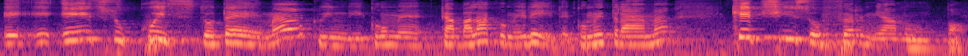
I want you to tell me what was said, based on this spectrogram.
e, e, su questo tema, quindi come Kabbalah, come rete, come trama, che ci soffermiamo un po'.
